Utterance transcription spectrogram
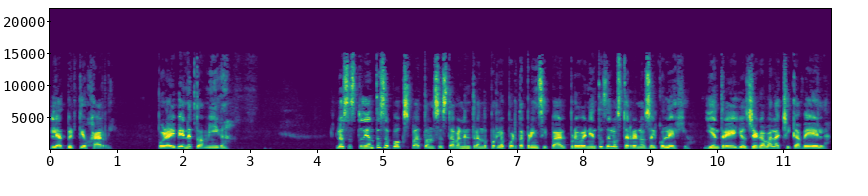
le advirtió Harry. Por ahí viene tu amiga. Los estudiantes de Box Pattons estaban entrando por la puerta principal, provenientes de los terrenos del colegio, y entre ellos llegaba la chica Bella.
